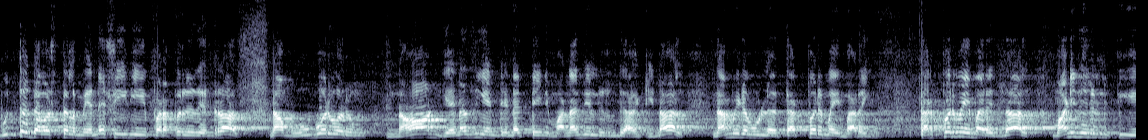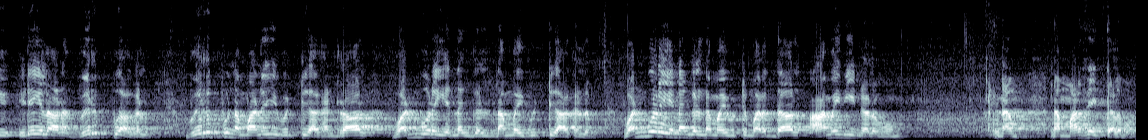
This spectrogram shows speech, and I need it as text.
புத்த தவஸ்தலம் என்ன செய்தியை பரப்புகிறது என்றால் நாம் ஒவ்வொருவரும் நான் எனது என்ற இனத்தை மனதில் இருந்து அகற்றினால் நம்மிடம் உள்ள தற்பெருமை மறையும். தற்பெருமை மறைந்தால் மனிதர்களுக்கு இடையிலான வெறுப்பு அகலும். வெறுப்பு நம் மனதை விட்டு அகன்றால் வன்முறை எண்ணங்கள் நம்மை விட்டு அகலும். வன்முறை எண்ணங்கள் நம்மை விட்டு மறந்தால் அமைதி நிலவும். நம் நம் மனதை தளவும்.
